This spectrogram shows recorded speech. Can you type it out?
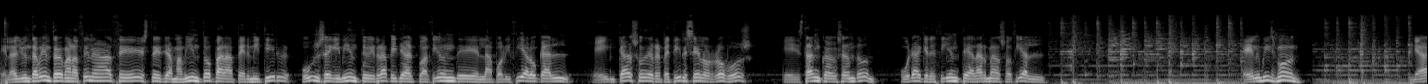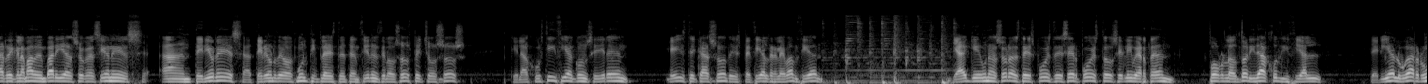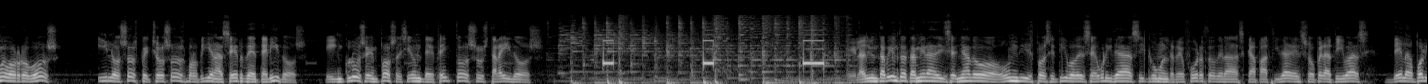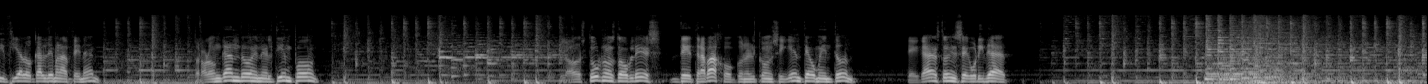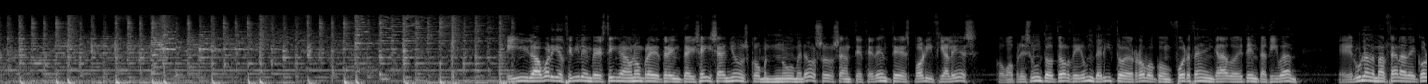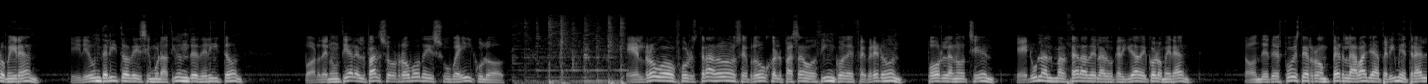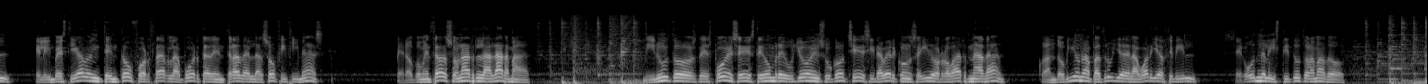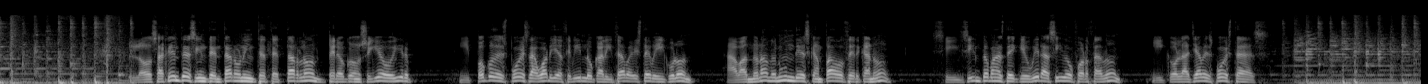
El Ayuntamiento de Manacena hace este llamamiento para permitir un seguimiento y rápida actuación de la policía local en caso de repetirse los robos que están causando una creciente alarma social. Él mismo ya ha reclamado en varias ocasiones anteriores, a tenor de las múltiples detenciones de los sospechosos, que la justicia considere este caso de especial relevancia, ya que unas horas después de ser puestos en libertad por la autoridad judicial, tenían lugar nuevos robos y los sospechosos volvían a ser detenidos, incluso en posesión de efectos sustraídos. El ayuntamiento también ha diseñado un dispositivo de seguridad, así como el refuerzo de las capacidades operativas de la Policía Local de Malacena, prolongando en el tiempo los turnos dobles de trabajo con el consiguiente aumento de gasto en seguridad. Y la Guardia Civil investiga a un hombre de 36 años con numerosos antecedentes policiales como presunto autor de un delito de robo con fuerza en grado de tentativa en una almazara de Colomera y de un delito de simulación de delito por denunciar el falso robo de su vehículo. El robo frustrado se produjo el pasado 5 de febrero por la noche en una almazara de la localidad de Colomera, donde después de romper la valla perimetral, el investigado intentó forzar la puerta de entrada en las oficinas, pero comenzó a sonar la alarma. Minutos después, este hombre huyó en su coche sin haber conseguido robar nada, cuando vio una patrulla de la Guardia Civil, según el Instituto Armado. Los agentes intentaron interceptarlo, pero consiguió huir, y poco después la Guardia Civil localizaba este vehículo, abandonado en un descampado cercano, sin síntomas de que hubiera sido forzado, y con las llaves puestas.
